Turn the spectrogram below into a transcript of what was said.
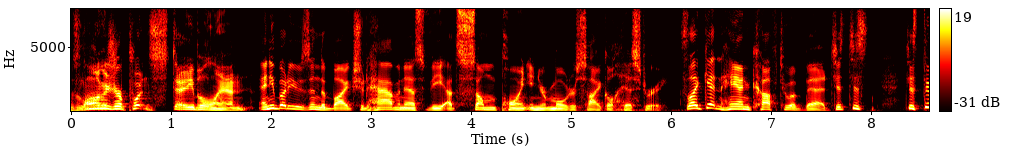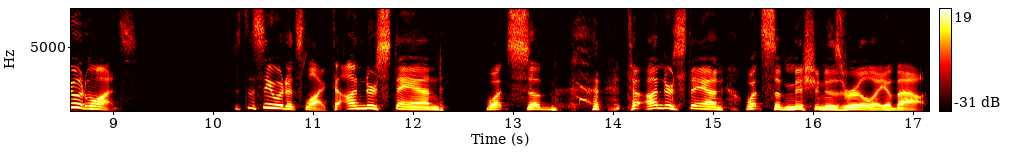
As long as you're putting Sta-Bil in. Anybody who's in the bike should have an SV at some point in your motorcycle history. It's like getting handcuffed to a bed. Just just just do it once. Just to see what it's like, to understand what sub to understand what submission is really about.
